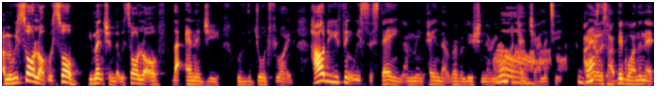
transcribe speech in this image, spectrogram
I mean, we saw a lot. We saw you mentioned that we saw a lot of that energy with the George Floyd. How do you think we sustain and maintain that revolutionary oh, potentiality? I know it's a big one, isn't it?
